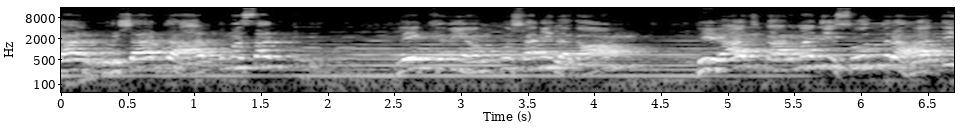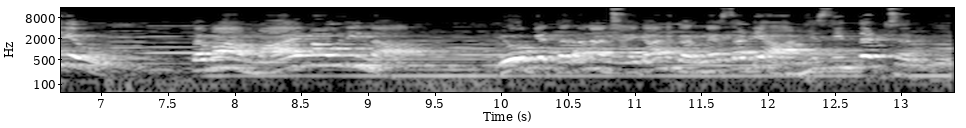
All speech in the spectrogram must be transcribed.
चार पुरुषार्थ आत्मसात लेखनी अंकुशानी लगाम. ही राजकारणाची सूत्र हाती घेऊ. तमा माय माऊलींना योग्य तऱ्हेनं न्यायदान करण्यासाठी आम्ही सिद्ध ठरलो.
